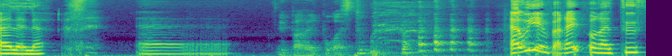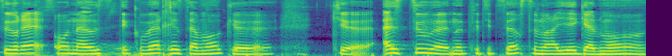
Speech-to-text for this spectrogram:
ah là là. Pareil pour Astou. Ah oui, et pareil pour Astou, c'est vrai. On a aussi découvert récemment que, que Astou, euh, notre petite sœur, se mariait également.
